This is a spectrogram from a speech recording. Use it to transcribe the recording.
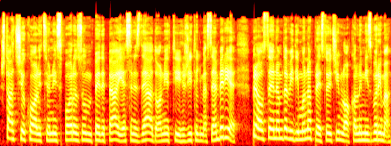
Šta će koalicioni sporazum PDP-a i SNSD-a donijeti žiteljima Semberije, preostaje nam da vidimo na prestojećim lokalnim izborima.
